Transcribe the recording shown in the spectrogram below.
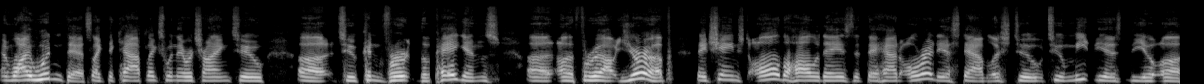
And why wouldn't they? It's like the Catholics when they were trying to uh, to convert the pagans uh, uh, throughout Europe, they changed all the holidays that they had already established to to meet the the uh,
